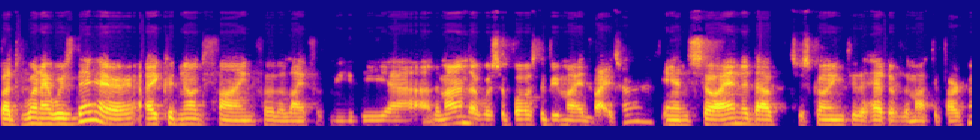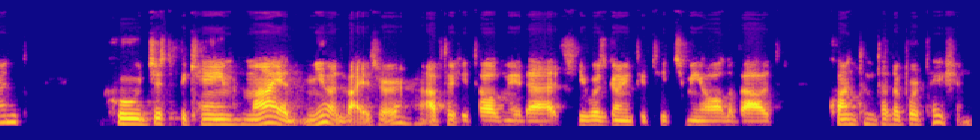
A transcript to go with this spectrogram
But when I was there, I could not find for the life of me the uh, the man that was supposed to be my advisor, and so I ended up just going to the head of the math department, who just became my new advisor after he told me that he was going to teach me all about quantum teleportation.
